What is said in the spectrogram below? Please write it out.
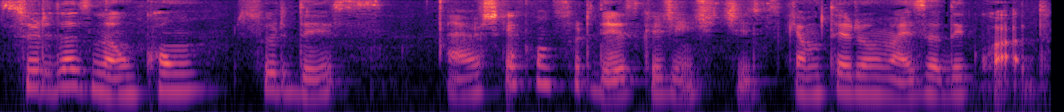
Surdas não, com surdez. É, eu acho que é com surdez que a gente diz, que é um termo mais adequado.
